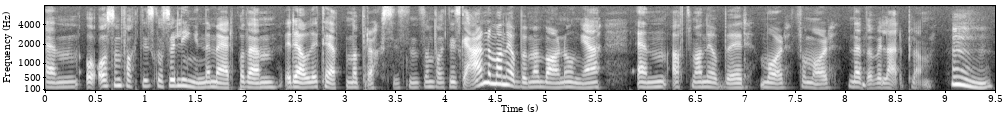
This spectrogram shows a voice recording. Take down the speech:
enn, og, og, som faktisk også ligner mer på den realiteten og praksisen som faktisk er når man jobber med barn og unge, enn at man jobber mål for mål nedover læreplanen. Mm.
